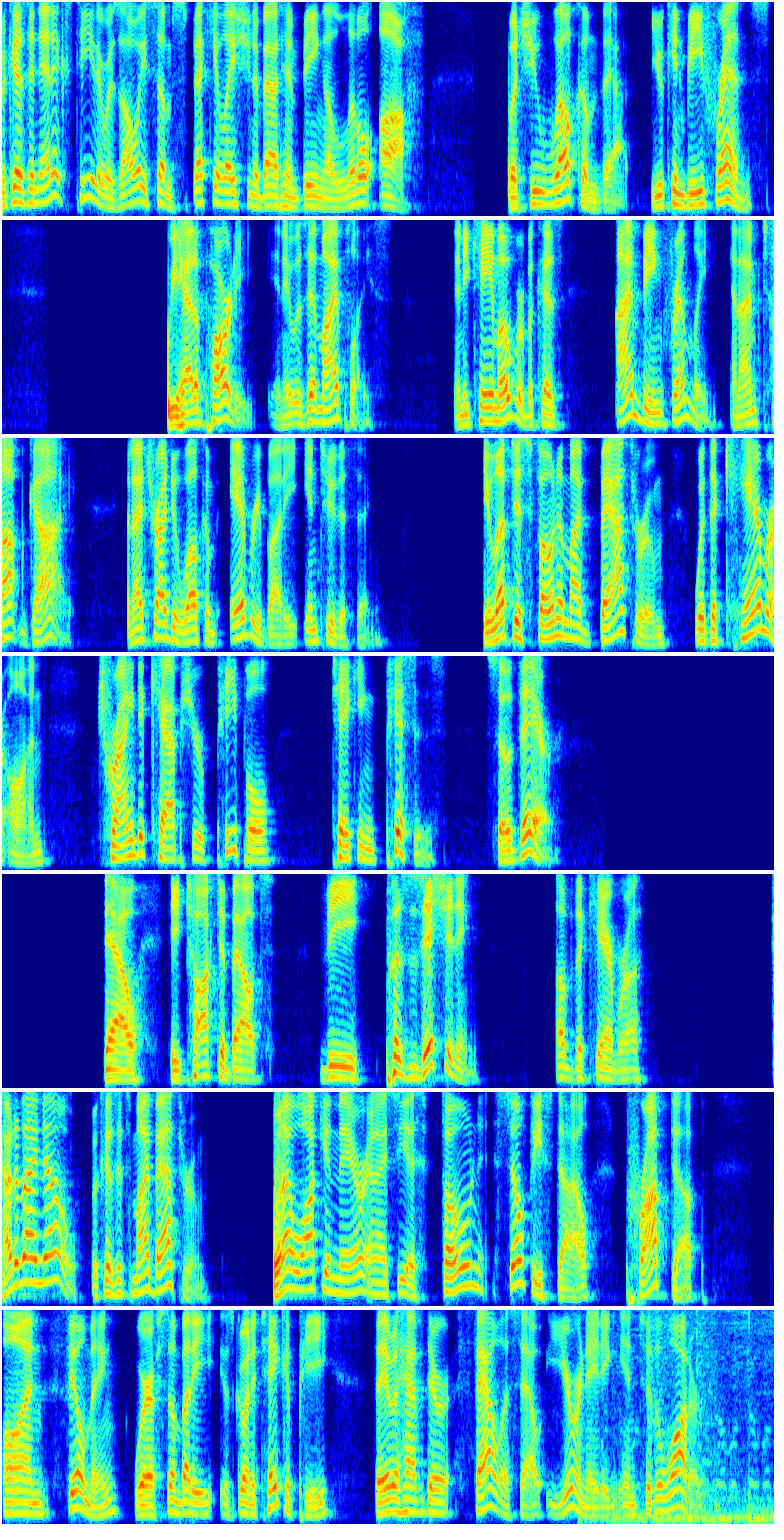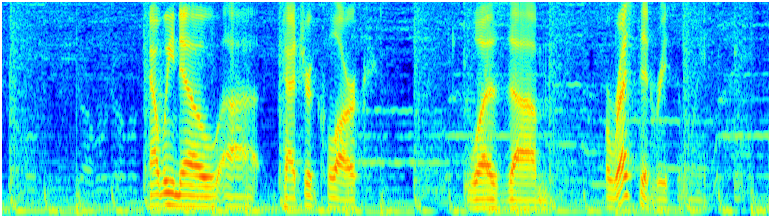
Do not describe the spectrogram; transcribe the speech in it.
Because in NXT, there was always some speculation about him being a little off, but you welcome that. You can be friends. We had a party, and it was at my place. And he came over because I'm being friendly and I'm top guy. And I tried to welcome everybody into the thing. He left his phone in my bathroom with the camera on, trying to capture people taking pisses. So there. Now, he talked about the positioning of the camera. How did I know? Because it's my bathroom. When I walk in there and I see a phone selfie style propped up on filming, where if somebody is going to take a pee, they would have their phallus out urinating into the water. Now we know uh, Patrick Clark was um, arrested recently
